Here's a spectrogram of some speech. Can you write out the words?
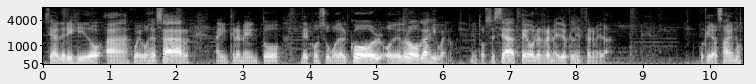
sea dirigido a juegos de azar, a incremento del consumo de alcohol o de drogas y bueno, entonces sea peor el remedio que la enfermedad. Porque ya sabemos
